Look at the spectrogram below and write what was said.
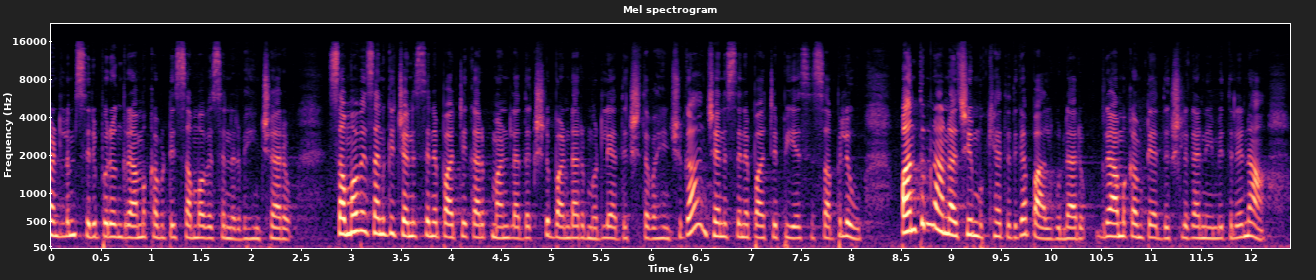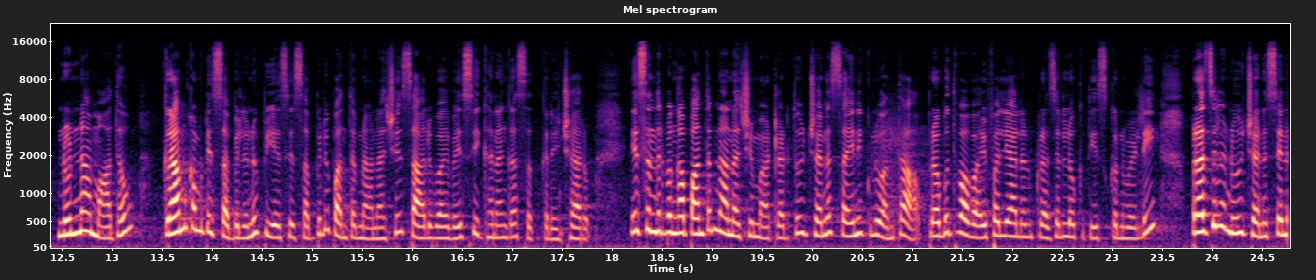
మండలం సిరిపురం గ్రామ కమిటీ సమావేశం నిర్వహించారు. సమావేశానికి జనసేన పార్టీ కరప మండల అధ్యక్షుడు బండారు మురళి అధ్యక్షత వహించగా జనసేన పార్టీ పీఎస్సీ సభ్యులు పంతం నానాజీ ముఖ్య అతిథిగా పాల్గొన్నారు. గ్రామ కమిటీ అధ్యక్షులుగా నియమితులైన నున్నా మాధవ్ గ్రామ కమిటీ సభ్యులను పీఎస్సీ సభ్యులు పంతం నానాజీ సాలువా వేసి ఘనంగా సత్కరించారు. ఈ సందర్భంగా పంతం నానాజీ మాట్లాడుతూ జన సైనికులు అంతా ప్రభుత్వ వైఫల్యాలను ప్రజల్లోకి తీసుకుని వెళ్ళి ప్రజలను జనసేన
